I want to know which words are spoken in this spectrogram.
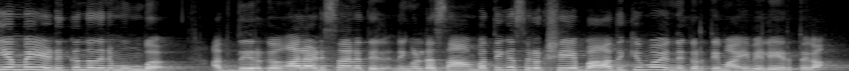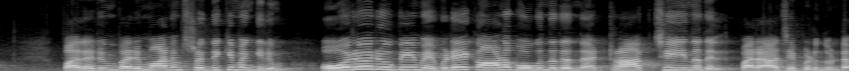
ഇ എം ഐ എടുക്കുന്നതിന് മുമ്പ് അത് ദീർഘകാല അടിസ്ഥാനത്തിൽ നിങ്ങളുടെ സാമ്പത്തിക സുരക്ഷയെ ബാധിക്കുമോ എന്ന് കൃത്യമായി വിലയിരുത്തുക. പലരും വരുമാനം ശ്രദ്ധിക്കുമെങ്കിലും ഓരോ രൂപയും എവിടേക്കാണ് പോകുന്നതെന്ന് ട്രാക്ക് ചെയ്യുന്നതിൽ പരാജയപ്പെടുന്നുണ്ട്.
